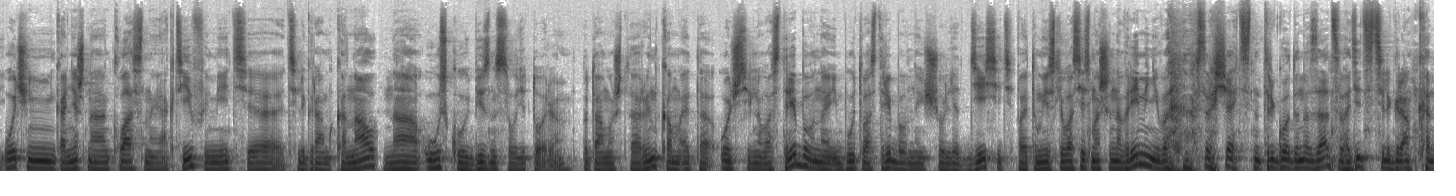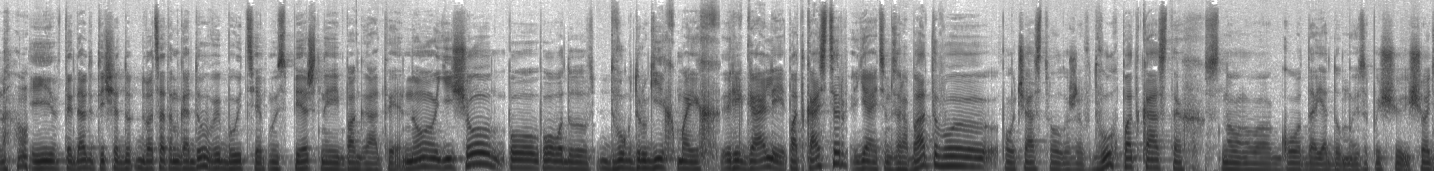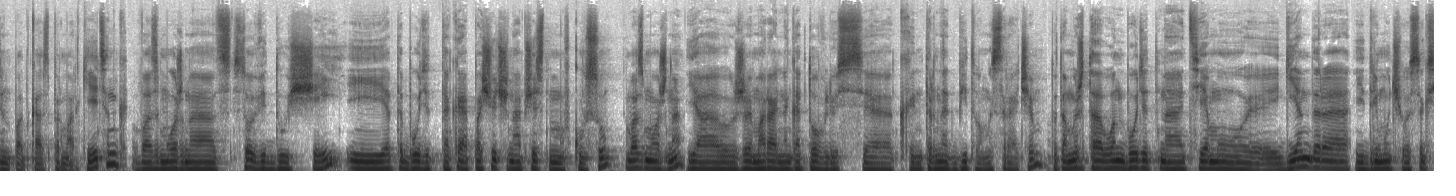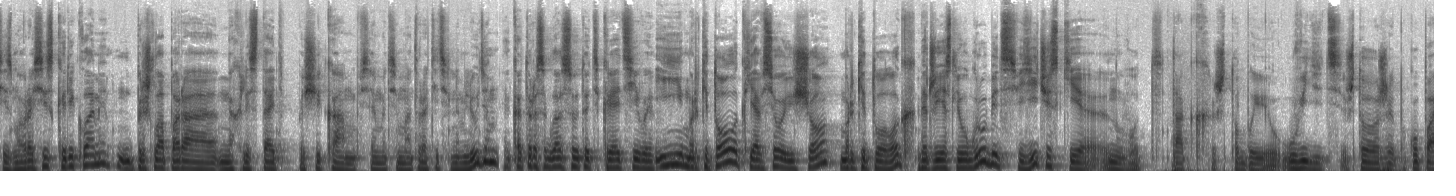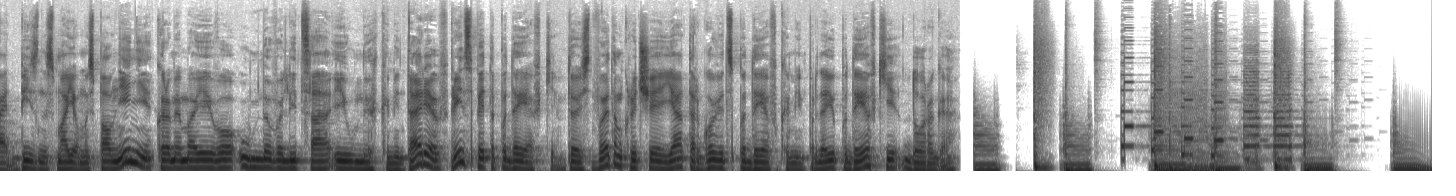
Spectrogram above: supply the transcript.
Очень, конечно, классный актив иметь э, телеграм-канал на узкую бизнес-аудиторию, потому что рынком это очень сильно востребовано и будет востребовано еще лет 10. Поэтому, если у вас есть машина времени, вы возвращаетесь на три года назад, заводите телеграм-канал, и тогда в 2020 году вы будете успешны и богаты. Но еще по поводу двух других моих регалий, подкастер, я этим зарабатываю, поучаствовал уже в двух подкастах. С нового года, я думаю, запущу еще один подкаст про маркетинг, возможно, соведущей, и это будет такая пощечина общественному вкусу, возможно. Я уже морально готовлюсь э, к интернет-битвам и срачам, потому что он будет на тему э, гендера и дремучего сексизма в российской рекламе. Пришла пора нахлестать по щекам всем этим отвратительным людям, которые согласуют эти креативы. И маркетолог, я все еще маркетолог. Опять же, если угрубить физически, ну вот так, чтобы увидеть, что же покупает бизнес в моем исполнении, кроме моего умного лица и умных комментариев, в принципе, это PDF-ки. То есть в этом ключе я торговец PDF-ками. Продаю PDF-ки дорого.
